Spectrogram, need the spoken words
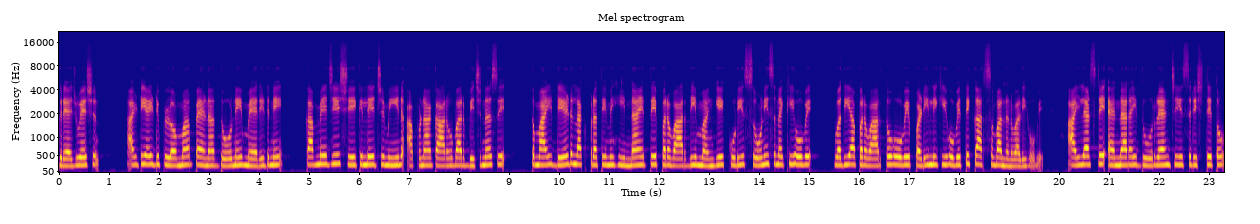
ਗ੍ਰੈਜੂਏਸ਼ਨ ਆਈਟੀਆਈ ਡਿਪਲੋਮਾ, ਭੈਣਾਂ ਦੋ ਨੇ ਮੈਰਿਡ ਨੇ। ਕੰਮ ਹੈ ਜੀ 6 ਕਿੱਲੇ ਜ਼ਮੀਨ, ਆਪਣਾ ਕਾਰੋਬਾਰ ਬਿਜ਼ਨਸ ਹੈ ਕਮਾਈ 1.5 ਲੱਖ ਪ੍ਰਤੀ ਮਹੀਨਾ ਹੈ ਤੇ ਪਰਿਵਾਰ ਦੀ ਮੰਗ ਮੰਗੇ ਕੁੜੀ ਸੋਹਣੀ ਸੁਨੱਖੀ ਹੋਵੇ, ਵਧੀਆ ਪਰਿਵਾਰ ਤੋਂ ਹੋਵੇ, ਪੜ੍ਹੀ ਲਿਖੀ ਹੋਵੇ ਤੇ ਘਰ ਸੰਭਾਲਣ ਵਾਲੀ ਹੋਵੇ। ਆਈਲੈਟਸ ਤੇ ਐਨਆਰਆਈ ਦੂਰ ਰਹਿਣ ਜੀ ਇਸ ਰਿਸ਼ਤੇ ਤੋਂ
